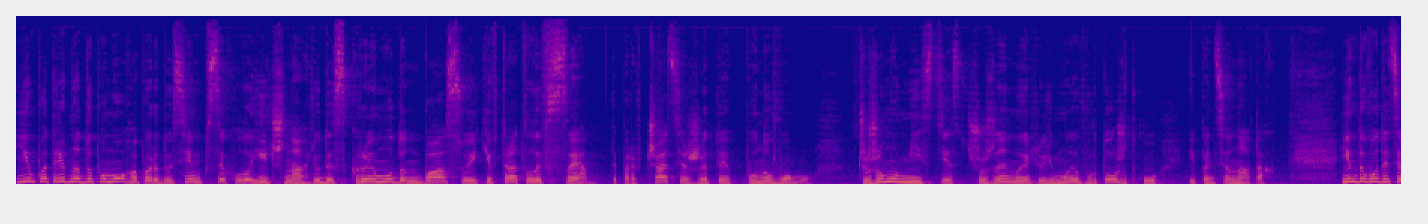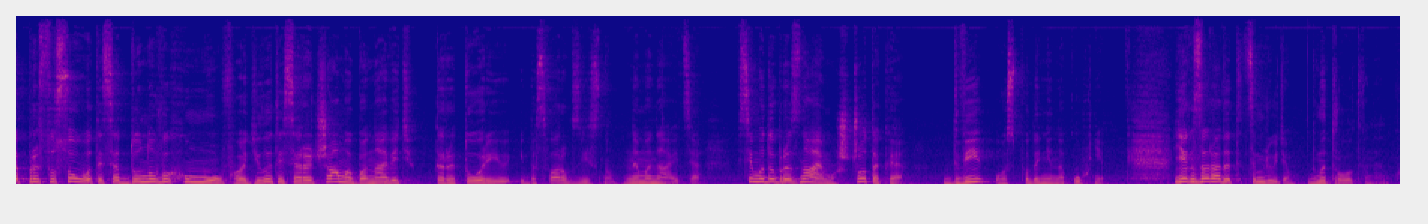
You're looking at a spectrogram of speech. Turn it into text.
Їм потрібна допомога, передусім психологічна. Люди з Криму, Донбасу, які втратили все, тепер вчаться жити по-новому. В чужому місті з чужими людьми в гуртожитку і пенсіонатах. Їм доводиться пристосовуватися до нових умов, ділитися речами, ба навіть територією. І без сварок, звісно, не минається. Всі ми добре знаємо, що таке дві господині на кухні. Як зарадити цим людям? Дмитро Литвиненко.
